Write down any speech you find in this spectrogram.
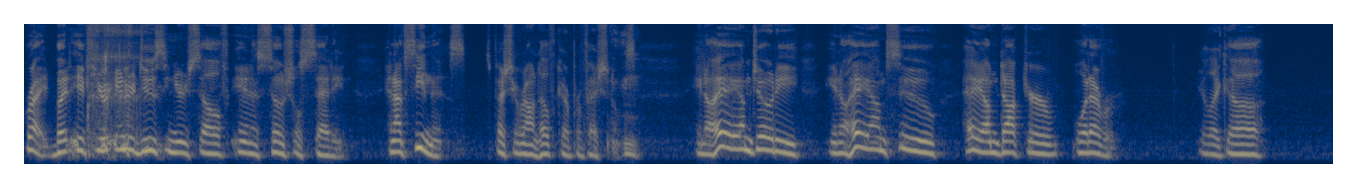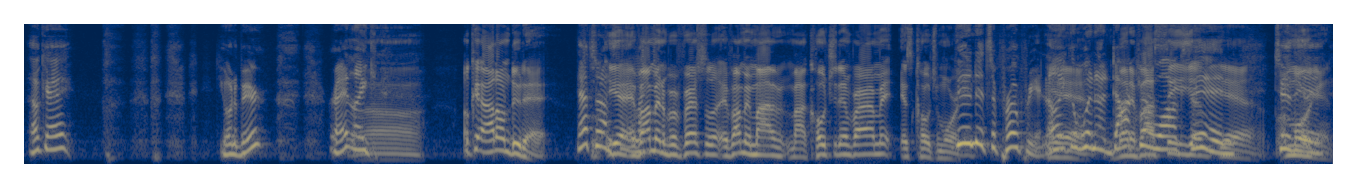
Right, but if you're introducing yourself in a social setting, and I've seen this, especially around healthcare professionals, you know, hey, I'm Jody. You know, hey, I'm Sue. Hey, I'm Doctor whatever. You're like, uh, okay. you want a beer? right, like Okay, I don't do that. That's what I'm saying. yeah, saying. if like, I'm in a professional, if I'm in my my coaching environment, it's Coach Morgon. then it's appropriate. Like Yeah. when a But if I doctor see walks you- in yeah, to the Morgon.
